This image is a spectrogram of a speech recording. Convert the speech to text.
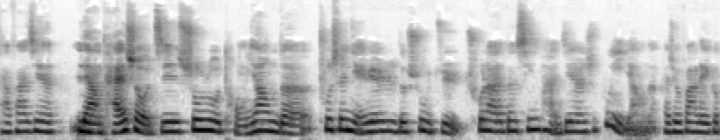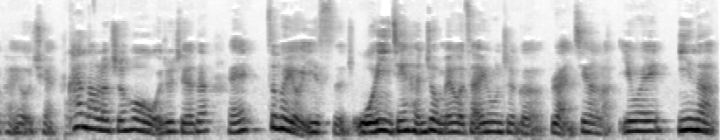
他发现两台手机输入同样的出生年月日的数据，出来的星盘竟然是不一样的。他就发了一个朋友圈，看到了之后，我就觉得，哎，这么有意思。我已经很久没有在用这个软件了，因为一呢，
